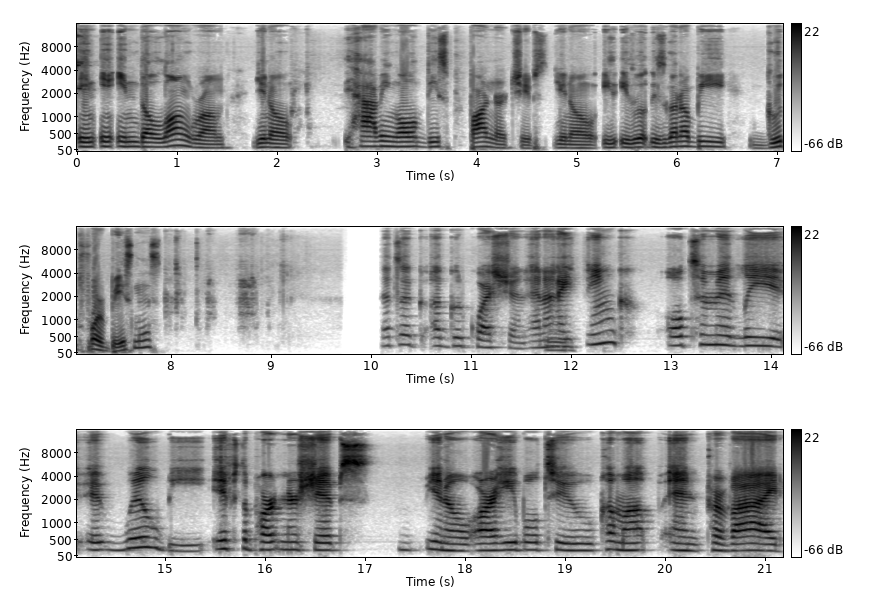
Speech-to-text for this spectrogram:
in, in in the long run, you know, having all these partnerships, you know, is is gonna be good for business. That's a, a good question. And Mm. I think ultimately it will be if the partnerships, you know, are able to come up and provide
